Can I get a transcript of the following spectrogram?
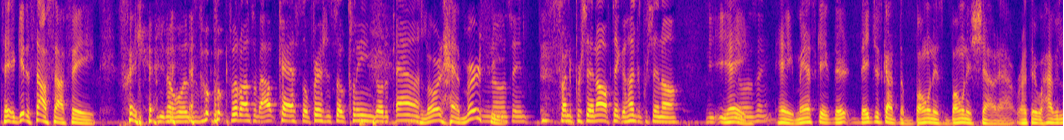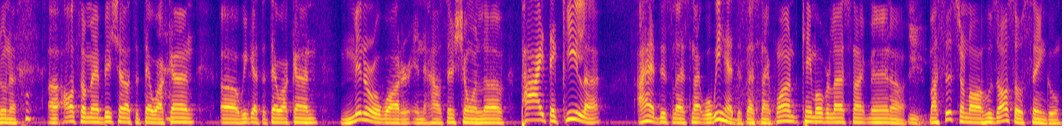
Take, get a south side fade. You know put, put- on some OutKast, so fresh and so clean. Go to town. Lord have mercy. You know what I'm saying? Twenty percent off. Take hundred percent off. Hey, know what I'm saying? hey, Manscaped, they they just got the bonus bonus shout out right there with Javi Luna. uh, also, man, big shout out to Tehuacan. Uh, we got the Tehuacan mineral water in the house. They're showing love. Pie tequila. I had this last night. Well, we had this last night. Juan came over last night, man. Uh, My sister in law, who's also single,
